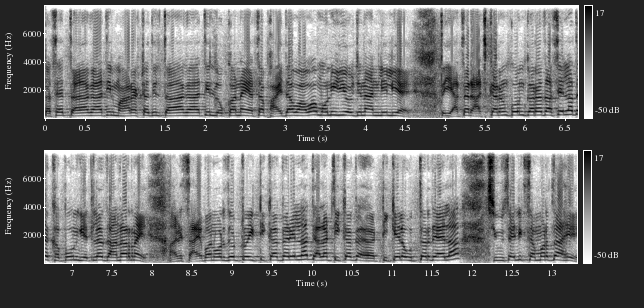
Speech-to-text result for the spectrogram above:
कसं आहे तळागाळातील महाराष्ट्रातील तळागाळातील लोकांना याचा फायदा व्हावा म्हणून ही योजना आणलेली आहे. तर याचं राजकारण कोण करत असेल ना तर खपवून घेतलं जाणार नाही. आणि साहेबांवर जो तो टीका करेल ना त्याला टीका टीकेला उत्तर द्यायला शिवसैनिक समर्थ आहे.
